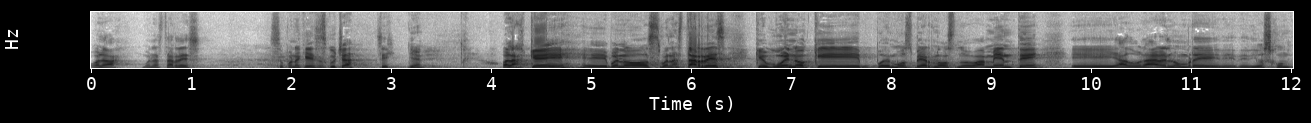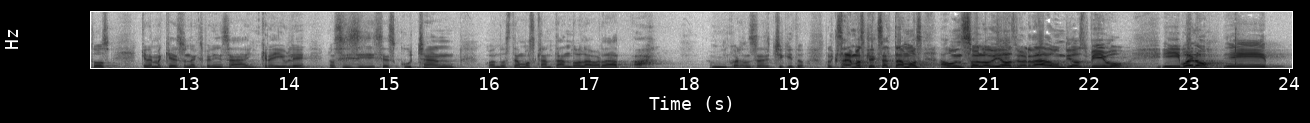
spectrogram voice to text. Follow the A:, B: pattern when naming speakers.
A: Hola, buenas tardes. ¿Se supone que se escucha? Sí, bien. Hola, qué eh, buenos, buenas tardes. Qué bueno que podemos vernos nuevamente, eh, adorar el nombre de, Dios juntos. Créeme que es una experiencia increíble. No sé si se escuchan cuando estamos cantando, la verdad. Ah, mi corazón se hace chiquito. Porque sabemos que exaltamos a un solo Dios, ¿verdad? A un Dios vivo. Y bueno, eh,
